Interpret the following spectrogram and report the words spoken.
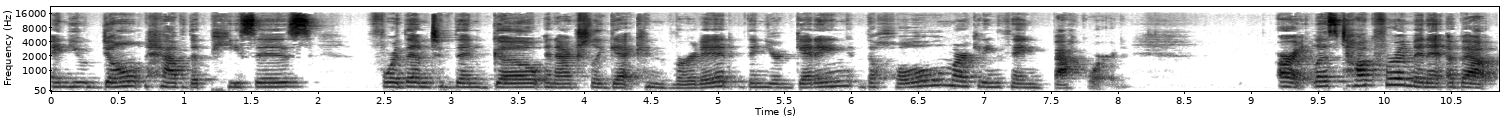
and you don't have the pieces for them to then go and actually get converted, then you're getting the whole marketing thing backward. All right, let's talk for a minute about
